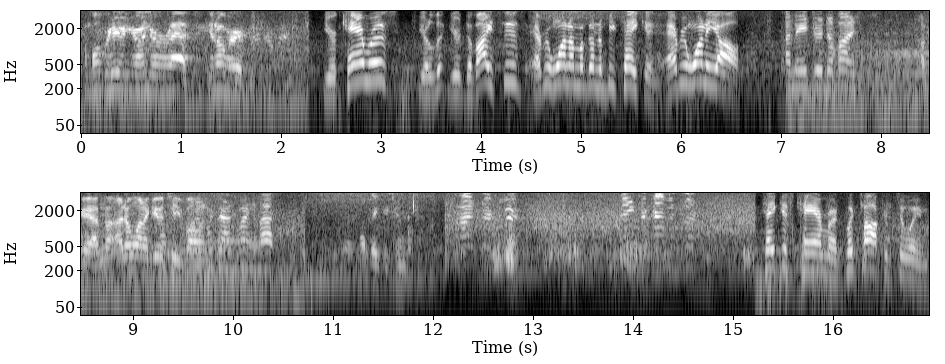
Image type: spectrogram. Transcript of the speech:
come over here. You're under arrest. Get over here. Your cameras, your, your devices, every one of them are going to be taken. Every one of y'all. I need your device. Okay, I'm not, I don't want to give it to you Which voluntarily. one's bring it back? I'll take your camera. Alright, sir, come here. Need your camera, sir. Take his camera and quit talking to him.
